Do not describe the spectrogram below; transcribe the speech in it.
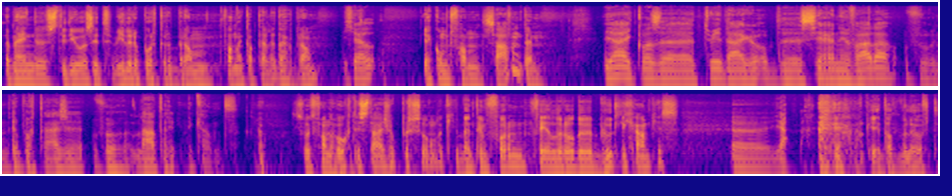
Bij mij in de studio zit wielerreporter Bram van de Capelle. Dag Bram. Michael, Jij komt van Saventem. ja, ik was eh, twee dagen op de Sierra Nevada voor een reportage voor later in de krant. Een soort van hoogtestage ook persoonlijk. Je bent in vorm, veel rode bloedlichaampjes. Eh, ja, Oké, dat belooft.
